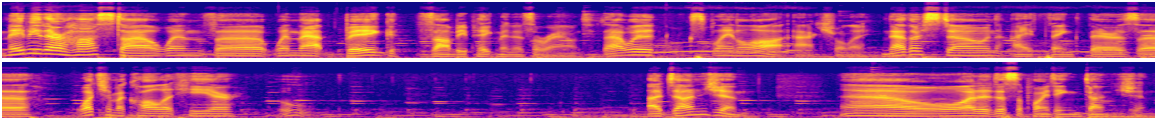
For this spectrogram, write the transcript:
Maybe they're hostile when the when that big zombie pigman is around. That would explain a lot, actually. Netherstone, I think there's a whatchamacallit here. Ooh. A dungeon. Oh, what a disappointing dungeon.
